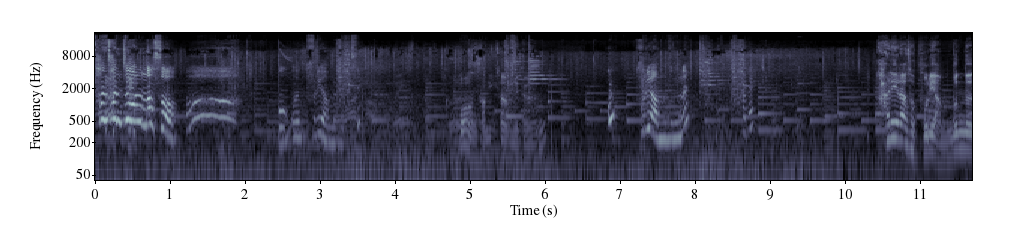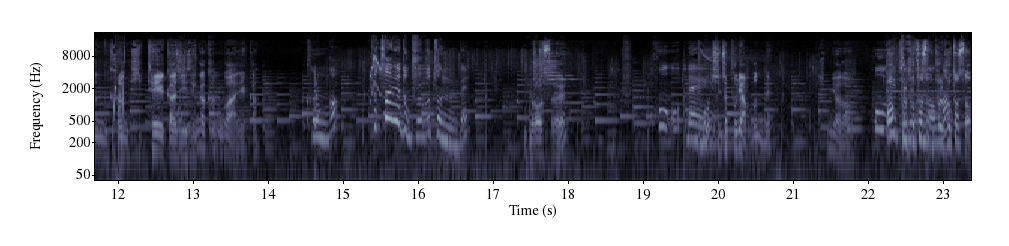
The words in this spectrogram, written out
산산조각 났어. 어? 왜 불이 안 붙지? 후원 감사합니다. 불이 안 붙네? 카레? 칼이라서 불이 안 붙는 그런 디테일까지 생각한 거 아닐까? 그런가? 표창에도 불 붙었는데? 넣었어요? 호, 호 네. 어 진짜 불이 안 붙네. 신기하다. 어 호흡이 불 붙었어. 불 건가? 붙었어.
